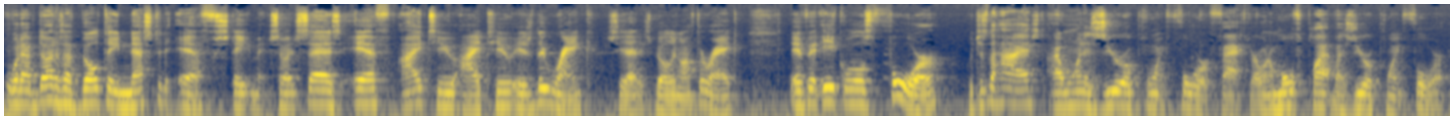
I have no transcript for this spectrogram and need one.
what I've done is I've built a nested if statement. So it says if I2, I2 is the rank, see that it's building off the rank. If it equals 4, which is the highest, I want a 0.4 factor. I want to multiply it by 0.4.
